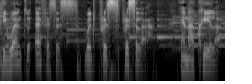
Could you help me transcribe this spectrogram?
He went to Ephesus with Pris Priscilla and Aquila.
